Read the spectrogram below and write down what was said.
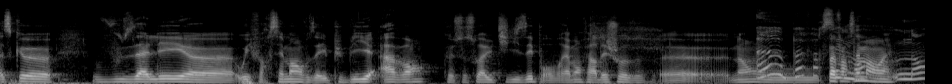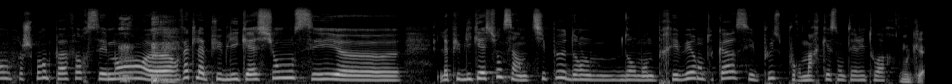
Est-ce que vous allez. euh, oui, forcément, vous allez publier avant que ce soit utilisé pour vraiment faire des choses euh, Non? Ah, ou- pas forcément. Pas forcément, ouais. Non, franchement, pas forcément. Euh, en fait, la publication, c'est euh, la publication, c'est un petit peu dans le, dans le monde privé, en tout cas, c'est plus pour marquer son territoire. Ok.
